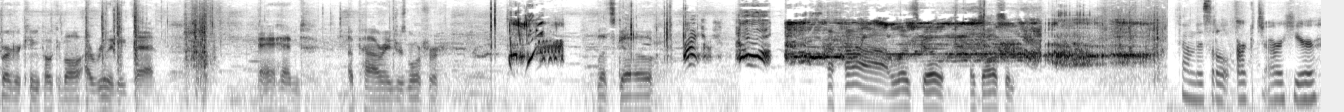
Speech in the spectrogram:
Burger King Pokeball. I really need that. And a Power Rangers Morpher. Let's go. Let's go. That's awesome. Found this little arc jar here,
